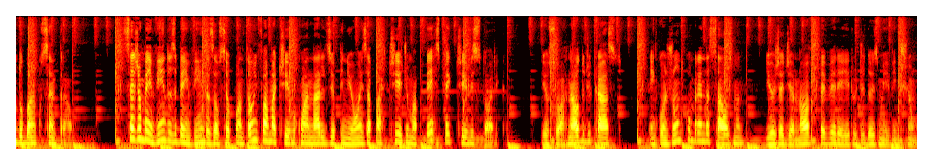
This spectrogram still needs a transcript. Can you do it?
do Banco Central. Sejam bem-vindos e bem-vindas ao seu plantão informativo com análise e opiniões a partir de uma perspectiva histórica. Eu sou Arnaldo de Castro, em conjunto com Brenda Salzman, e hoje é dia 9 de fevereiro de 2021.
